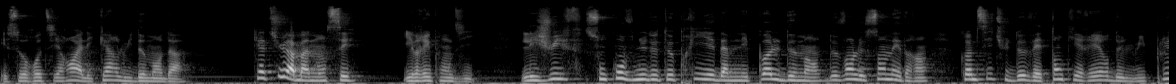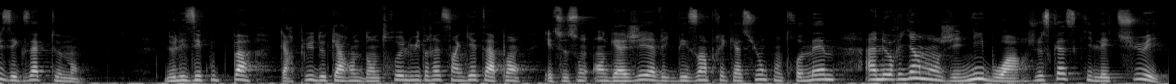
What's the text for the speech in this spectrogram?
et se retirant à l'écart, lui demanda Qu'as-tu à m'annoncer? Il répondit Les Juifs sont convenus de te prier d'amener Paul demain devant le Sanhédrin, comme si tu devais t'enquérir de lui plus exactement. Ne les écoute pas, car plus de quarante d'entre eux lui dressent un guet-apens et se sont engagés avec des imprécations contre eux-mêmes à ne rien manger ni boire jusqu'à ce qu'ils l'aient tué.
